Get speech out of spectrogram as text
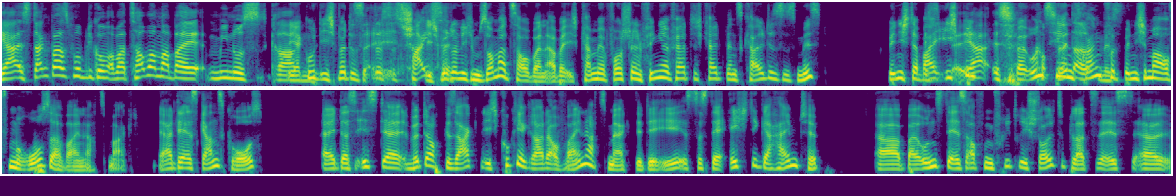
Ja, ist dankbares Publikum, aber zauber mal bei Minusgraden. Ja gut, ich würde es. Das ist scheiße. Ich würde doch nicht im Sommer zaubern, aber ich kann mir vorstellen, Fingerfertigkeit, wenn es kalt ist, ist Mist. Bin ich dabei? Ist- ich bin, ja, ist bei uns hier in Frankfurt Mist. bin ich immer auf dem rosa Weihnachtsmarkt. Ja, der ist ganz groß. Äh, das ist der, wird auch gesagt, ich gucke hier gerade auf weihnachtsmärkte.de, ist das der echte Geheimtipp. Äh, bei uns, der ist auf dem Friedrich-Stolze-Platz. Der ist, äh,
